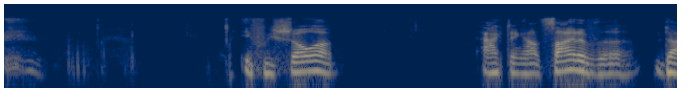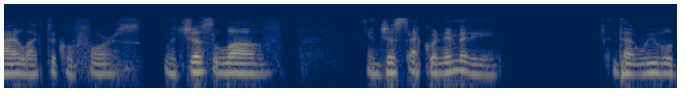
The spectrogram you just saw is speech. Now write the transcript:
if we show up acting outside of the dialectical force with just love and just equanimity, that we will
